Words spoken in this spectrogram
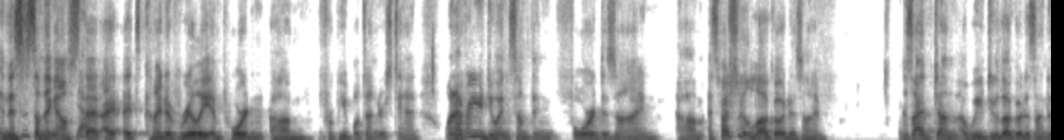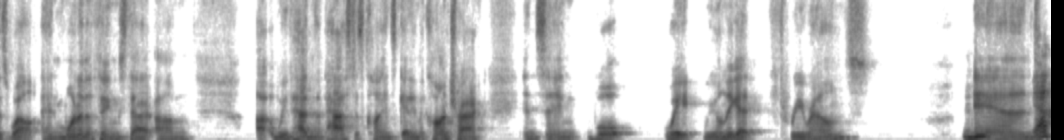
And this is something else yeah. that I, it's kind of really important um, for people to understand. Whenever you're doing something for design, um, especially logo design, because I've done we do logo design as well, and one of the things that um, uh, we've had in the past is clients getting the contract and saying, "Well, wait, we only get three rounds." Mm-hmm. And yeah.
